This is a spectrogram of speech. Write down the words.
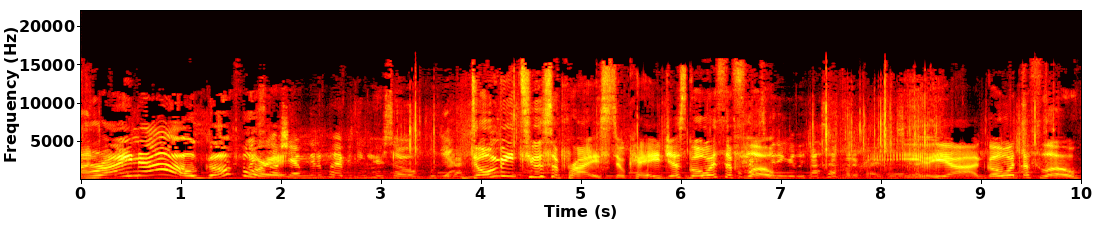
Right now. Go for Wait, it. Sashi, I'm gonna put everything here so we'll get. Don't be too surprised, okay? Just go with the flow. Really fast. I have butterflies. Yeah, go with the flow.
